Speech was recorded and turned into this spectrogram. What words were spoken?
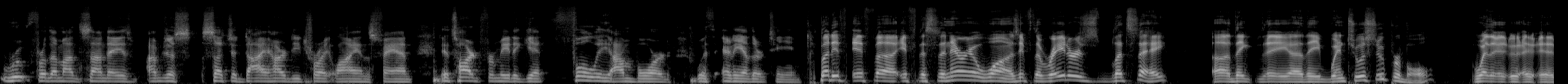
root for them on Sundays. I'm just such a diehard Detroit Lions fan. It's hard for me to get fully on board with any other team. But if if uh, if the scenario was if the Raiders, let's say, uh, they they uh, they went to a Super Bowl, whether uh, uh,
